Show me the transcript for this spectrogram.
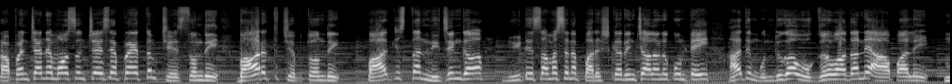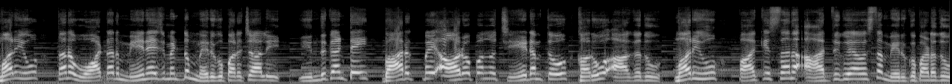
ప్రపంచాన్ని మోసం చేసే ప్రయత్నం చేస్తుంది. భారత్ చెబుతోంది. పాకిస్తాన్ నిజంగా నీటి సమస్యను పరిష్కరించాలనుకుంటే అది ముందుగా ఉగ్రవాదాన్ని ఆపాలి మరియు తన వాటర్ మేనేజ్మెంట్ మెరుగుపరచాలి. ఎందుకంటే భారత్ పై ఆరోపణలు చేయడంతో కరువు ఆగదు మరియు పాకిస్తాన్ ఆర్థిక వ్యవస్థ మెరుగుపడదు.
